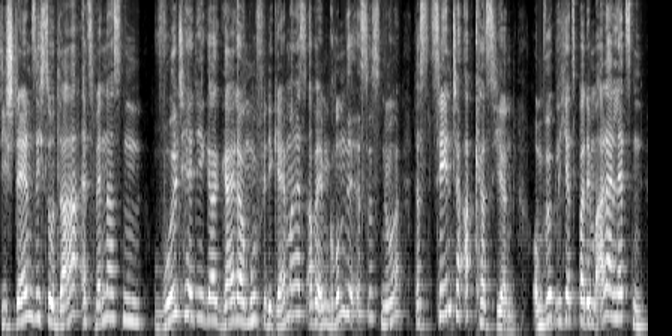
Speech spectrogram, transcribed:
die stellen sich so dar, als wenn das ein wohltätiger, geiler Move für die Gamer ist, aber im Grunde ist es nur das zehnte abkassieren, um wirklich jetzt bei dem allerletzten,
